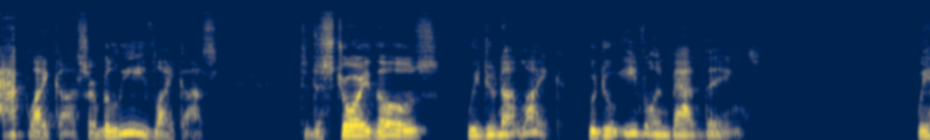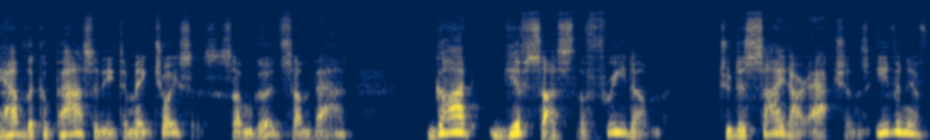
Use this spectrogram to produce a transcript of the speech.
act like us, or believe like us, to destroy those we do not like, who do evil and bad things we have the capacity to make choices, some good, some bad. God gifts us the freedom to decide our actions, even if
